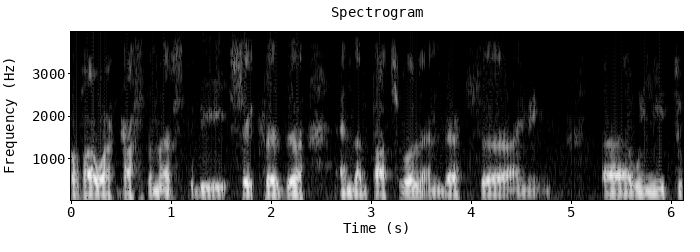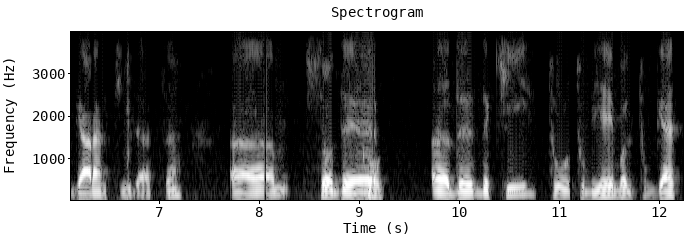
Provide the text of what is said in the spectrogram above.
of our customers to be sacred and untouchable, and that's uh, I mean uh, we need to guarantee that. Um, so the. Uh, the the key to to be able to get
